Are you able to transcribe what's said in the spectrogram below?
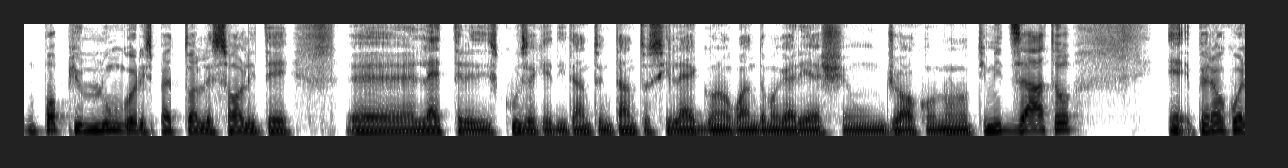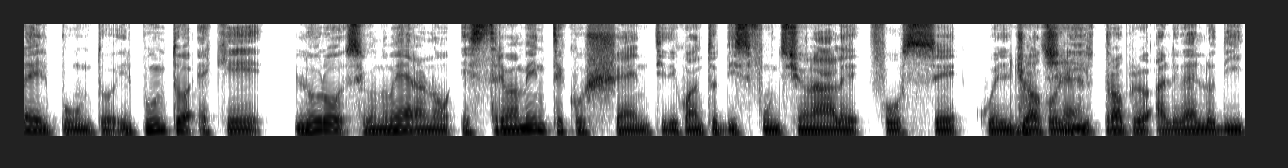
un po' più lungo rispetto alle solite eh, lettere di scuse che di tanto in tanto si leggono quando magari esce un gioco non ottimizzato. Eh, però qual è il punto? Il punto è che loro secondo me erano estremamente coscienti di quanto disfunzionale fosse quel gioco lì certo. proprio a livello di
